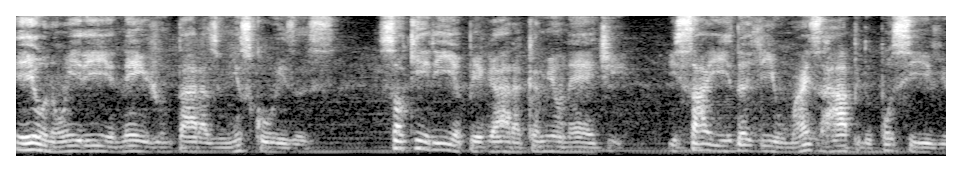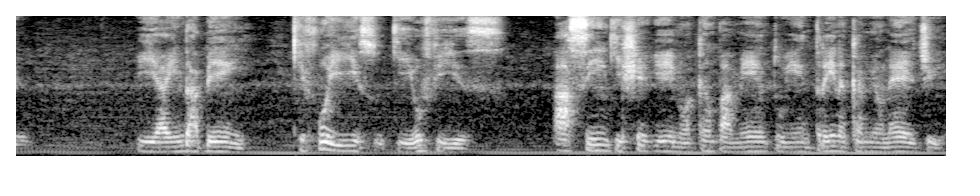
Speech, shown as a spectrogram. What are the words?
Eu não iria nem juntar as minhas coisas, só queria pegar a caminhonete e sair dali o mais rápido possível. E ainda bem que foi isso que eu fiz. Assim que cheguei no acampamento e entrei na caminhonete,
